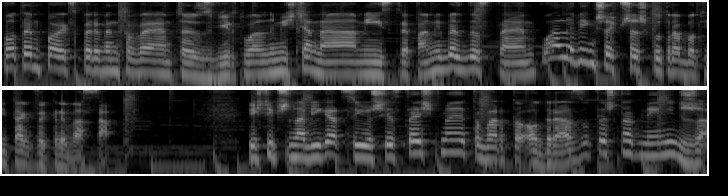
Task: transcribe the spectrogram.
Potem poeksperymentowałem też z wirtualnymi ścianami, strefami bez dostępu, ale większość przeszkód robot i tak wykrywa sam. Jeśli przy nawigacji już jesteśmy, to warto od razu też nadmienić, że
